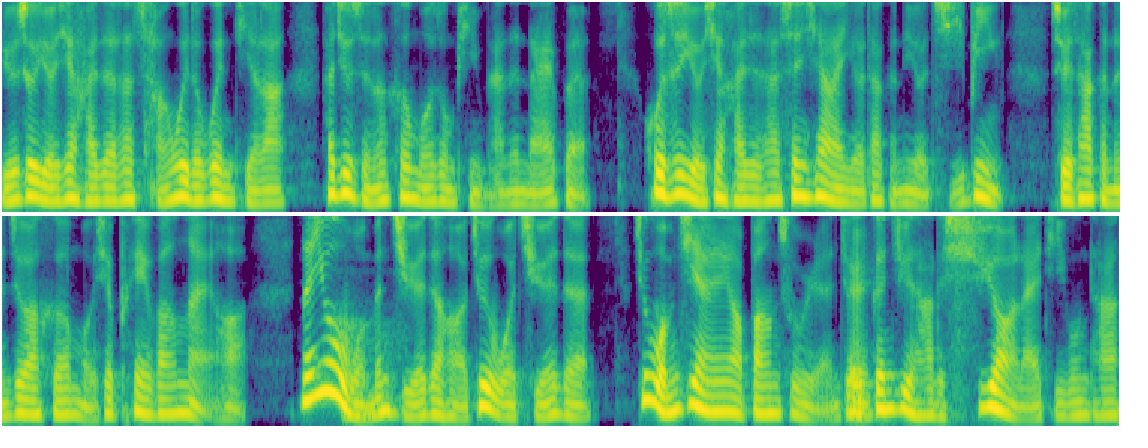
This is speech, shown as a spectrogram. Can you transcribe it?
比如说，有些孩子他肠胃的问题啦，他就只能喝某种品牌的奶粉，或者是有些孩子他生下来以后他可能有疾病，所以他可能就要喝某些配方奶哈。那因为我们觉得哈，就我觉得，就我们既然要帮助人，就是根据他的需要来提供他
